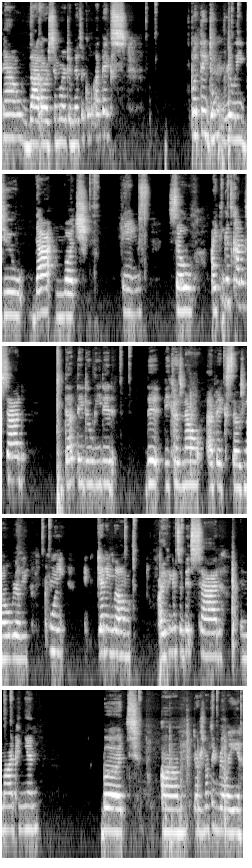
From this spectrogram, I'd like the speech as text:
now that are similar to mythical epics, but they don't really do that much things. So I think it's kind of sad that they deleted it because now epics, there's no really point getting them. I think it's a bit sad in my opinion. But um, there's nothing really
